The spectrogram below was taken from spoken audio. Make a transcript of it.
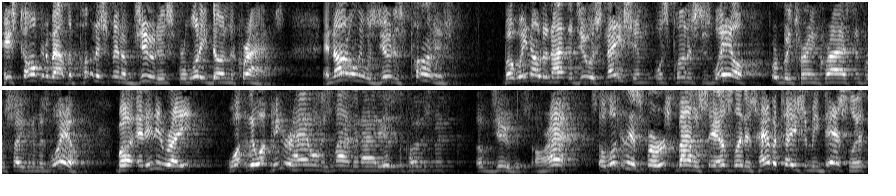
he's talking about the punishment of Judas for what he'd done to Christ. And not only was Judas punished, but we know tonight the Jewish nation was punished as well for betraying Christ and forsaking him as well. But at any rate, what, what Peter had on his mind tonight is the punishment of Judas. All right? So look at this verse. The Bible says, Let his habitation be desolate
